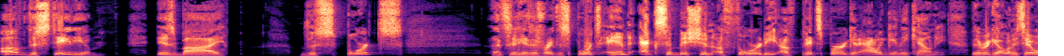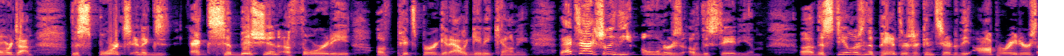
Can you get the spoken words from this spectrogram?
of the stadium is by the sports Let's get this right. The Sports and Exhibition Authority of Pittsburgh and Allegheny County. There we go. Let me say it one more time. The Sports and Ex- Exhibition Authority of Pittsburgh and Allegheny County. That's actually the owners of the stadium. Uh, the Steelers and the Panthers are considered the operators.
